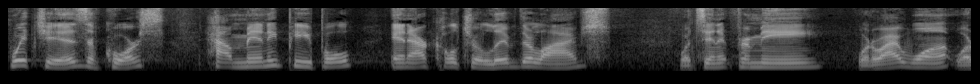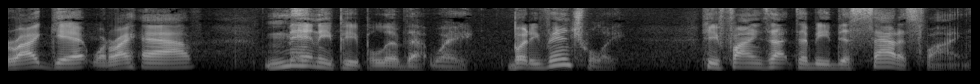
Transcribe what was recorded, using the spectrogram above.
which is, of course, how many people in our culture live their lives. What's in it for me? What do I want? What do I get? What do I have? Many people live that way. But eventually, he finds that to be dissatisfying.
